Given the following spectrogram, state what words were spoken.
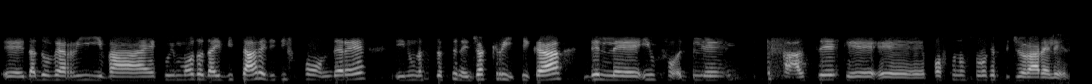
eh, da dove arriva, ecco, in modo da evitare di diffondere in una situazione già critica delle, info, delle false che eh, possono solo che peggiorare le,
